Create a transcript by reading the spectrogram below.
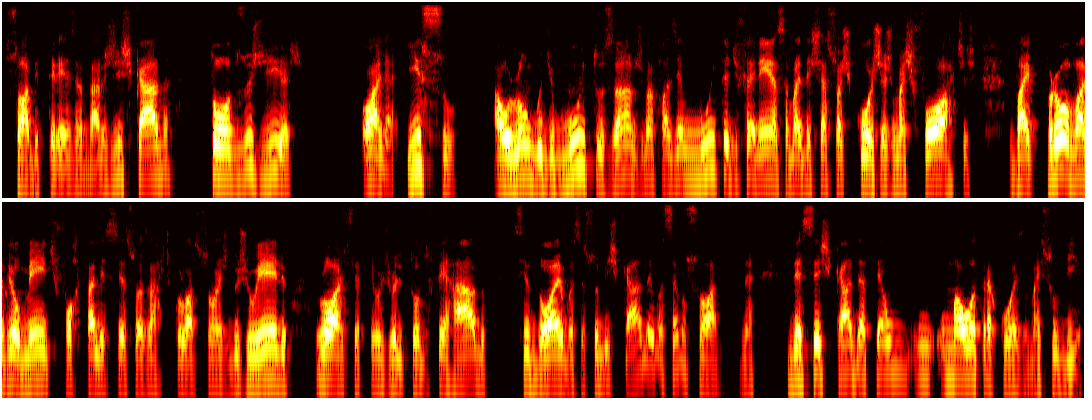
Sobe 13 andares de escada todos os dias. Olha, isso ao longo de muitos anos vai fazer muita diferença, vai deixar suas coxas mais fortes, vai provavelmente fortalecer suas articulações do joelho. Lógico, você tem o joelho todo ferrado, Se dói você subir escada, e você não sobe. Né? Descer escada é até um, um, uma outra coisa, mas subir.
